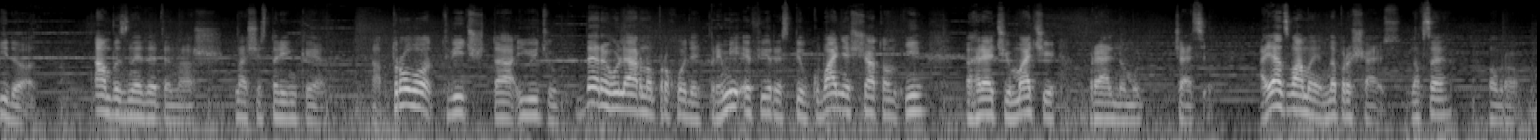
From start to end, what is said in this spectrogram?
відео. Там ви знайдете наш, наші сторінки на Trovo, Twitch та YouTube, де регулярно проходять прямі ефіри, спілкування з чатом і гарячі матчі в реальному часі. А я з вами не прощаюсь. На все доброго.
